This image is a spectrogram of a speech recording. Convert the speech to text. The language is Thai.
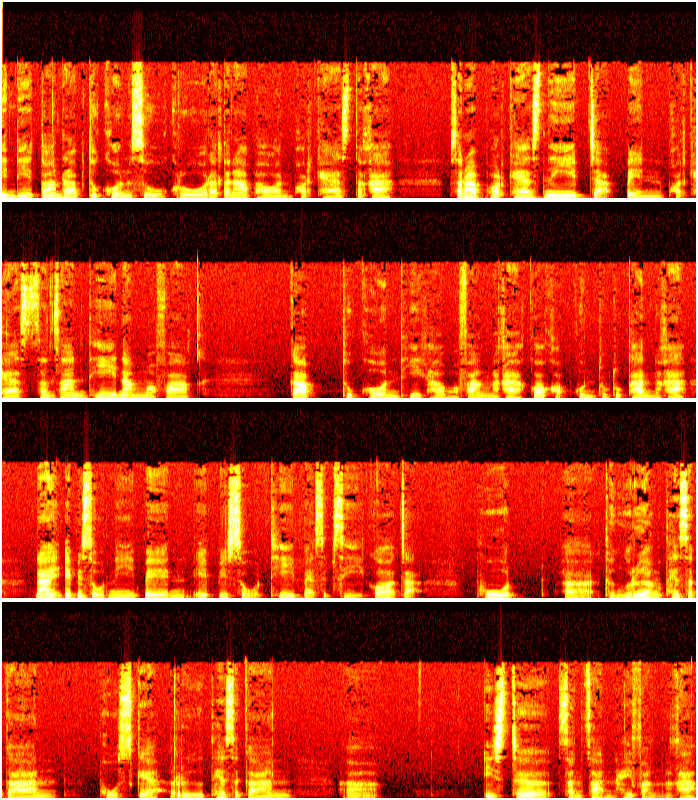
ยินดีต้อนรับทุกคนสู่ครูรัตนาพรพอดแคสต์นะคะสำหรับพอดแคสต์นี้จะเป็นพอดแคสต์สั้นๆ ที่นำมาฝากกับทุกคนที่เข้ามาฟังนะคะ ก็ขอบคุณทุกๆทท่านนะคะ ใน episode นี้เป็น episode ที่ 84 ก็จะพูดถึงเรื่องเทศกาล påske หรือเทศกาลอีสเตอร์สั้นๆ ให้ฟังนะคะ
